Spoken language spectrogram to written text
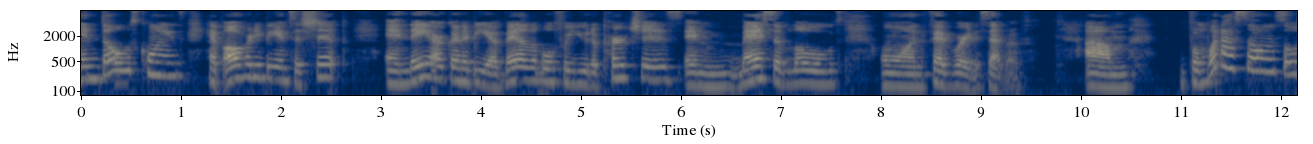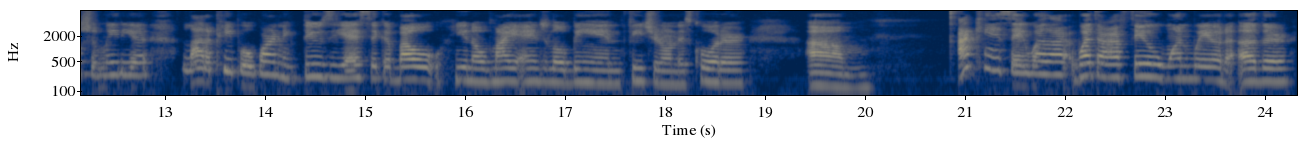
And those coins have already begun to ship and they are going to be available for you to purchase in massive loads on February the 7th. Um, from what I saw on social media, a lot of people weren't enthusiastic about, you know, Maya Angelou being featured on this quarter. Um, I can't say whether whether I feel one way or the other.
